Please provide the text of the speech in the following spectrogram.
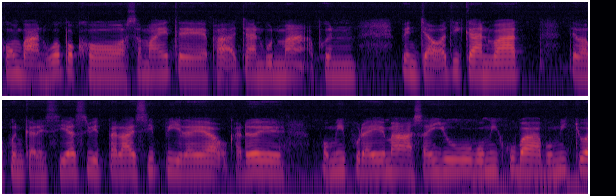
ของบ้านหัวประคอ สมัยแต่พระอาจารย์บุญมาเพิ่นเป็นเจ้าอธิการวัด แต่ว่าเพิ่นก็ได้เสียชีวิตไปหลายสิบปีแล้วก็เลย บ่มีผู้ใดมาอาศัยอยู่บ่มีครูบาบ่มีจัว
